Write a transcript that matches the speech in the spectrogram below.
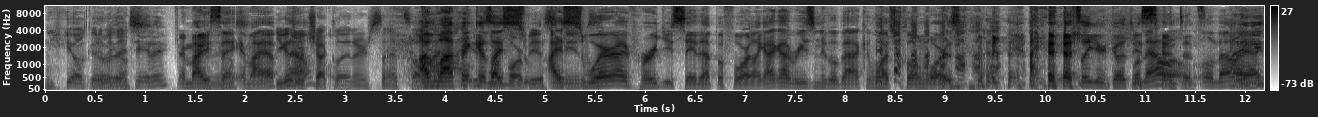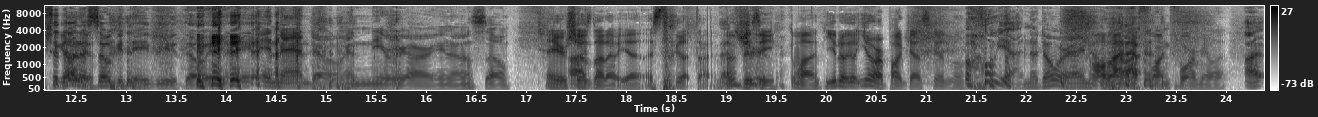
You all good over Anything there, else? Taylor? Am I Anything saying? else? Am I up? You guys now? were chuckling, or so that's all. I'm laughing because I, More sw- I memes? swear I've heard you say that before. Like I got reason to go back and watch Clone Wars. That's like your go-to Well, now, sentence. well, now I, I, think you actually said got when it. Ahsoka debuted though in, in Mando, and here we are. You know, so Hey, your Uh, show's not out yet. I still got time. I'm that's busy. true. Come on, you know, you know our podcast schedule. Oh yeah, no, don't worry. I know All that Uh, F1 formula. I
